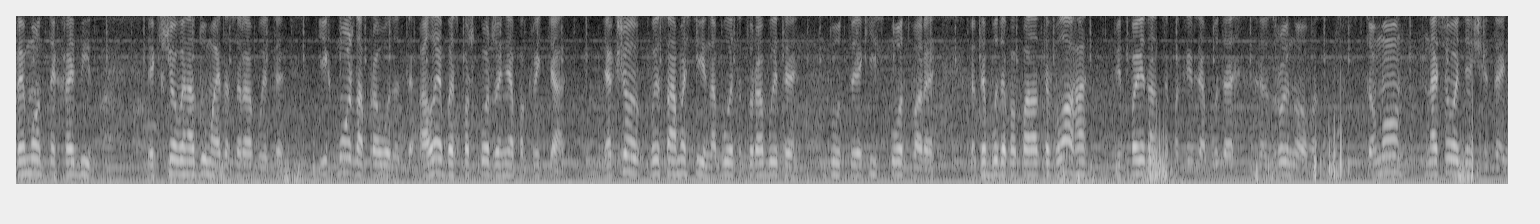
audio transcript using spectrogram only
ремонтних робіт. Якщо ви надумаєте це робити, їх можна проводити, але без пошкодження покриття. Якщо ви самостійно будете тут робити тут якісь отвори, де буде попадати влага, відповідно ця покрівля буде е, зруйнована. Тому на сьогоднішній день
